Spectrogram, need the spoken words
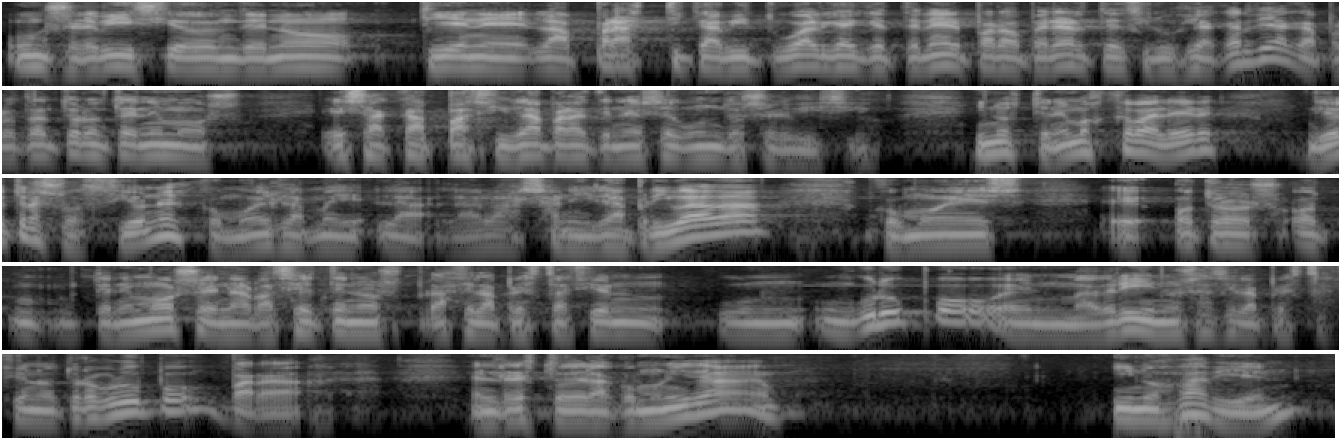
un servicio donde no tiene la práctica habitual que hay que tener para operarte cirugía cardíaca, por lo tanto no tenemos esa capacidad para tener segundo servicio. Y nos tenemos que valer de otras opciones, como es la, sanidad privada, como es eh, otros... tenemos en Albacete nos hace la prestación un, un grupo, en Madrid nos hace la prestación otro grupo para el resto de la comunidad, y nos va bien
